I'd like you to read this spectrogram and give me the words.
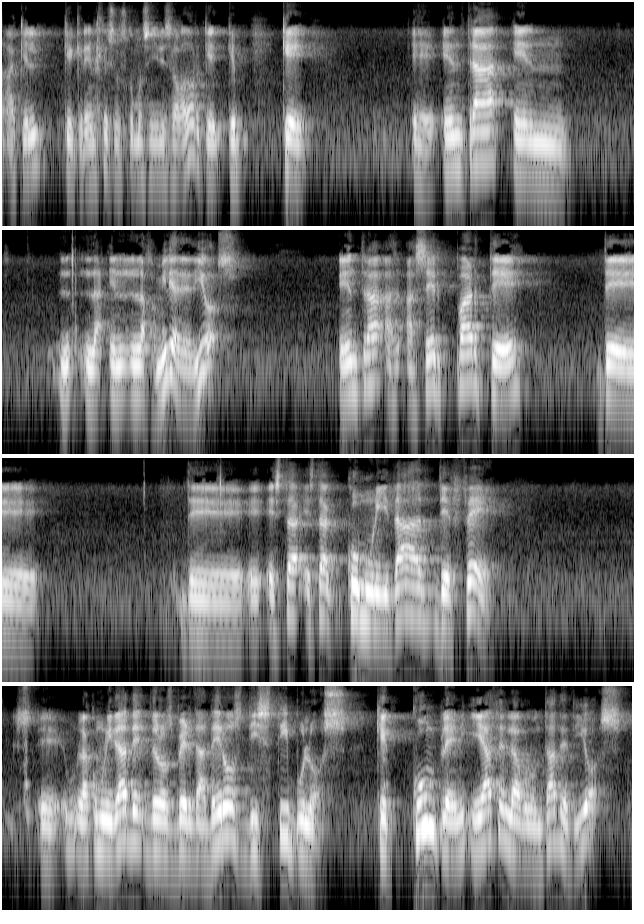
aquel que cree en Jesús como Señor y Salvador, que, eh, entra en la, familia de Dios, entra a, ser parte de, eh, esta, comunidad de fe, eh, la comunidad de, de los verdaderos discípulos que cumplen y hacen la voluntad de Dios.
